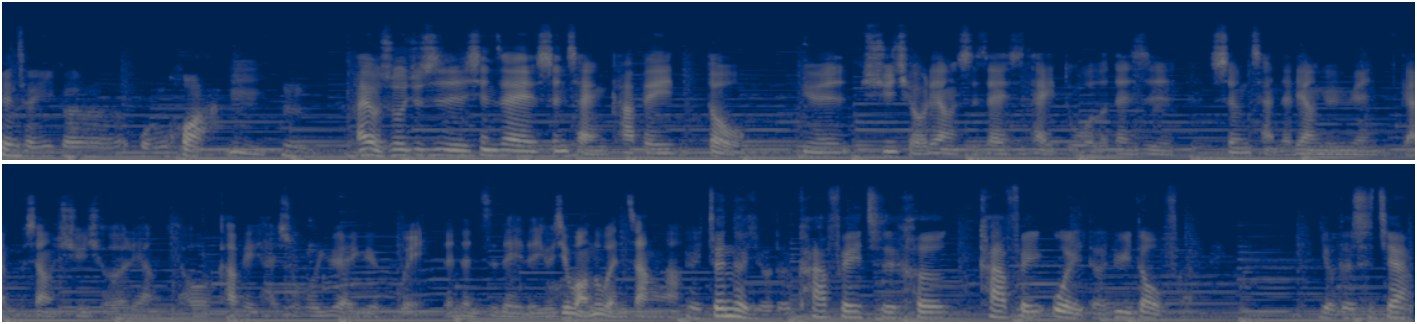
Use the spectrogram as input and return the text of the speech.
变成一个文化。嗯嗯，还有说就是现在生产咖啡豆。因为需求量实在是太多了，但是生产的量远远赶不上需求的量，以后咖啡还是会越来越贵等等之类的。有些网络文章啊，对，真的有的咖啡是喝咖啡味的绿豆粉，有的是这样。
